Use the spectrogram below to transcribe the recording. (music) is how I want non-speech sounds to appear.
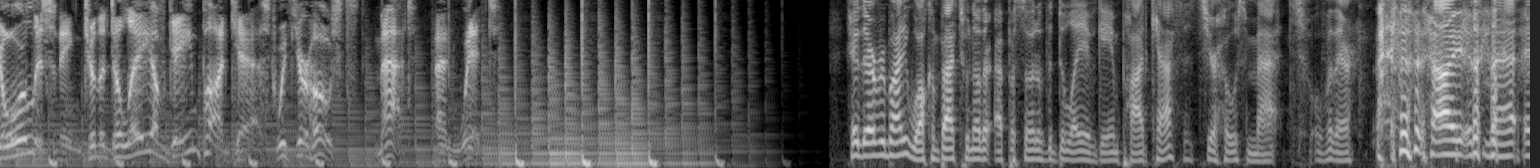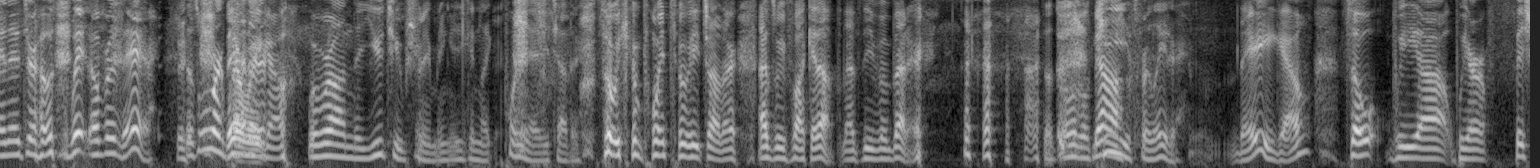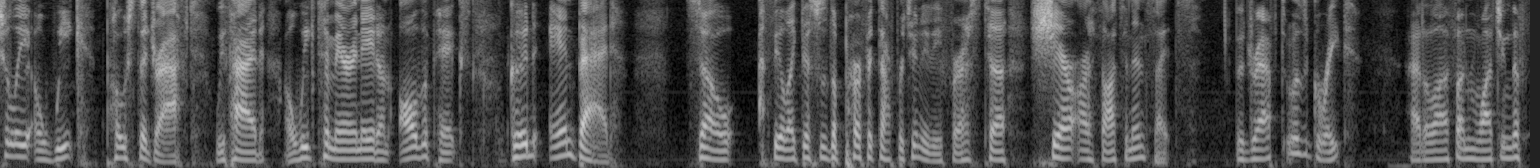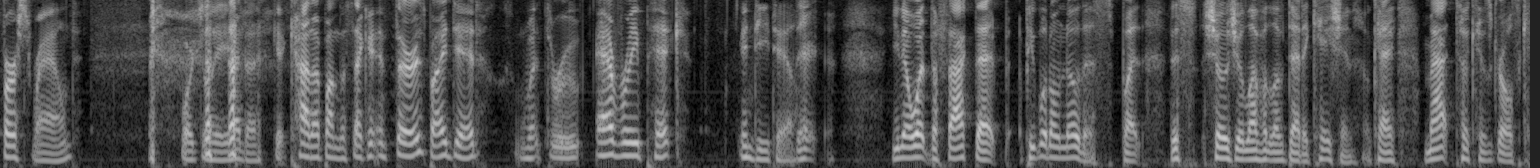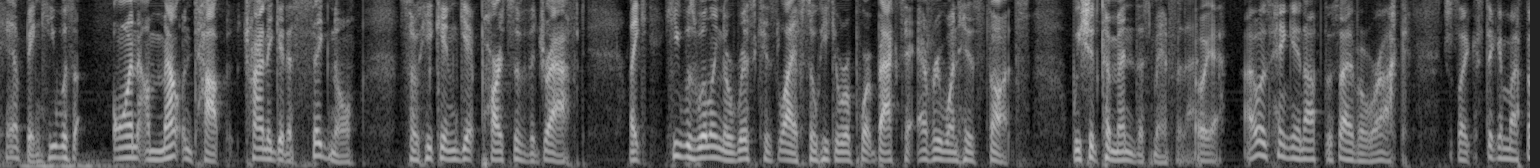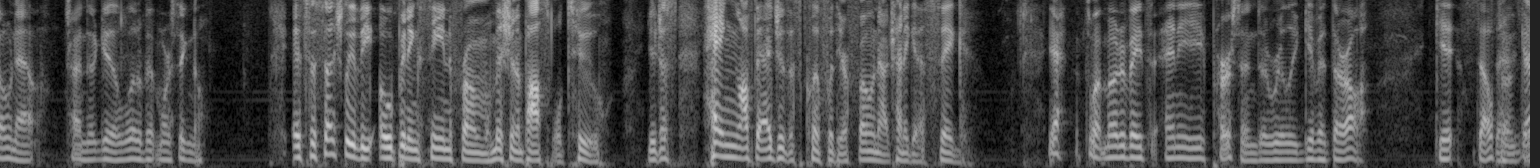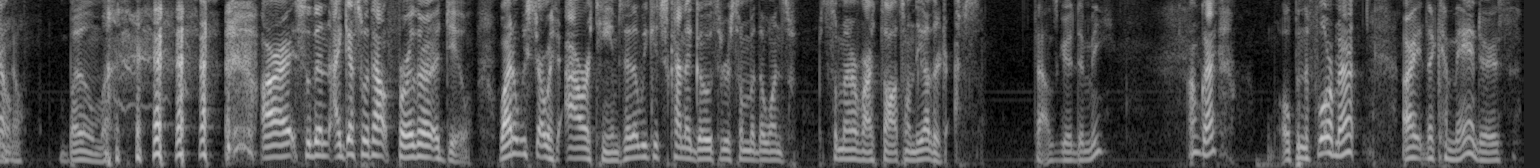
You're listening to the Delay of Game podcast with your hosts, Matt and Whit. Hey there, everybody. Welcome back to another episode of the Delay of Game podcast. It's your host, Matt, over there. (laughs) Hi, it's Matt, and it's your host, Whit, over there. This will work There better we go. when we're on the YouTube streaming and you can like point at each other. (laughs) So we can point to each other as we fuck it up. That's even better. So it's a little (laughs) No. tease for later. There you go. So we uh we are officially a week post the draft. We've had a week to marinate on all the picks, good and bad. So I feel like this was the perfect opportunity for us to share our thoughts and insights. The draft was great. I had a lot of fun watching the first round. Fortunately, I had to get caught up on the second and thirds, but I did. Went through every pick in detail. There you know what? The fact that people don't know this, but this shows your level of dedication. Okay. Matt took his girls camping. He was on a mountaintop trying to get a signal so he can get parts of the draft. Like he was willing to risk his life so he can report back to everyone his thoughts. We should commend this man for that. Oh yeah, I was hanging off the side of a rock, just like sticking my phone out, trying to get a little bit more signal. It's essentially the opening scene from Mission Impossible 2. You're just hanging off the edge of this cliff with your phone out trying to get a sig. Yeah, that's what motivates any person to really give it their all. Get cell phone signal. Boom. (laughs) All right. So then, I guess without further ado, why don't we start with our teams, and then we could just kind of go through some of the ones, some of our thoughts on the other drafts. Sounds good to me. Okay. Open the floor, Matt. All right, the Commanders.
